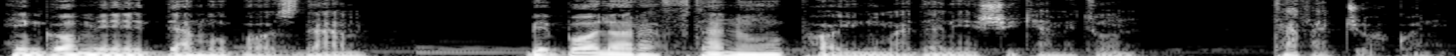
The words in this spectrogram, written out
هنگام دم و بازدم به بالا رفتن و پایین اومدن شکمتون توجه کنید.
